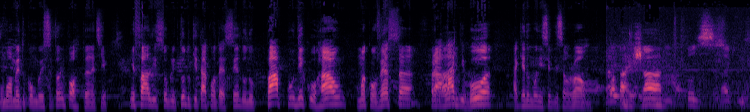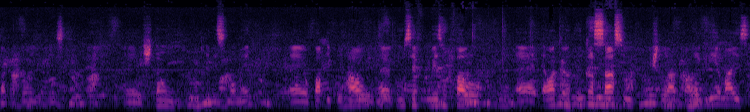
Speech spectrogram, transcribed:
um momento como esse tão importante. Me fale sobre tudo que está acontecendo no Papo de Curral, uma conversa para lá de boa aqui no município de São João. Boa tarde, Charles, a todos né, que nos acompanham, todos que é, estão aqui nesse momento. É, o Papo de Curral, né, como você mesmo falou, é, é uma, um cansaço misturado com alegria, mas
